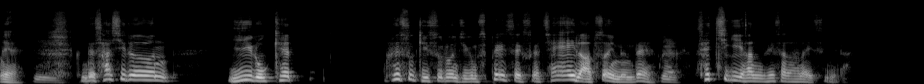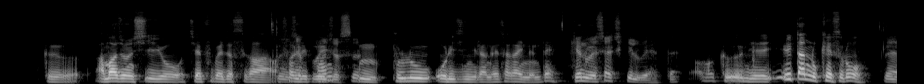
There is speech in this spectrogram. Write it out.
네. 음, 근데 사실은 이 로켓 회수 기술은 지금 SpaceX가 제일 앞서 있는데 네. 새치기 한 회사가 하나 있습니다. 그 아마존 CEO 제프 베저스가 네, 설립한 베조스. 음, Blue Origin이라는 회사가 있는데 걔는 왜 새치기를 왜 했대? 어, 그 이제 1단 로켓으로 네.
